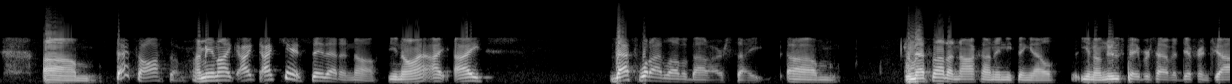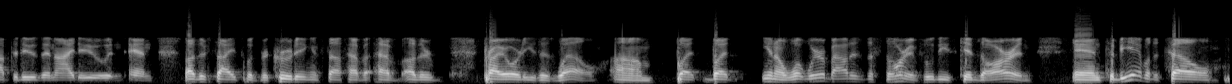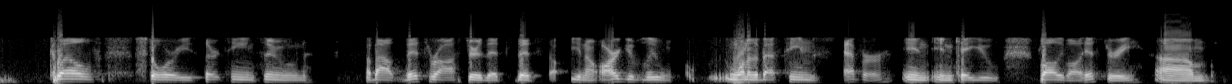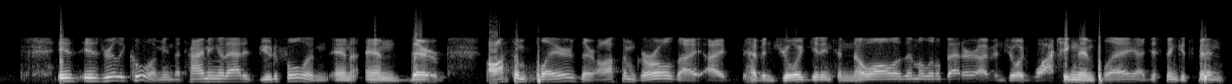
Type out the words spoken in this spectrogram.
Um, that's awesome. I mean, like I I can't say that enough. You know, I I, I that's what I love about our site. Um, and that's not a knock on anything else. You know, newspapers have a different job to do than I do, and and other sites with recruiting and stuff have have other priorities as well. Um, but but you know what we're about is the story of who these kids are, and and to be able to tell twelve stories, thirteen soon about this roster that's that's you know arguably one of the best teams ever in in KU volleyball history. Um, is is really cool. I mean, the timing of that is beautiful, and and and they're awesome players. They're awesome girls. I I have enjoyed getting to know all of them a little better. I've enjoyed watching them play. I just think it's been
